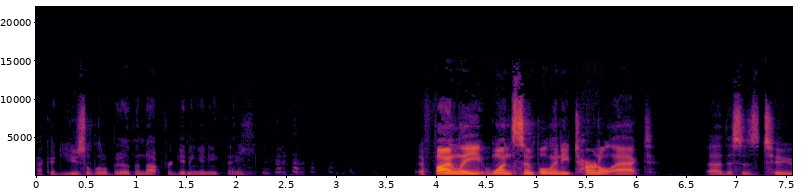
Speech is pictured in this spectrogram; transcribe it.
I could use a little bit of the not forgetting anything. Uh, finally, one simple and eternal act. Uh, this is two.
